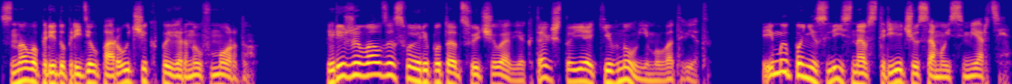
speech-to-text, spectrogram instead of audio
Снова предупредил поручик, повернув морду. Переживал за свою репутацию человек, так что я кивнул ему в ответ. И мы понеслись навстречу самой смерти.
